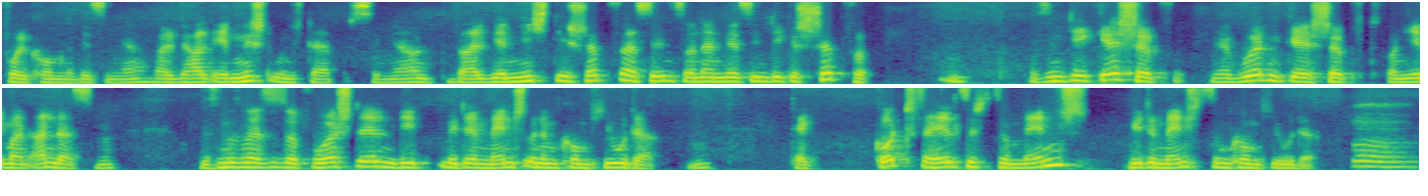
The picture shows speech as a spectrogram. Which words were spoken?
vollkommene Wissen, ja, weil wir halt eben nicht unsterblich sind, ja, und weil wir nicht die Schöpfer sind, sondern wir sind die Geschöpfe. Wir sind die Geschöpfe. Wir wurden geschöpft von jemand anders. Ne? Das muss man sich so vorstellen wie mit dem Mensch und dem Computer. ne? Der Gott verhält sich zum Mensch wie der Mensch zum Computer. Hm.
